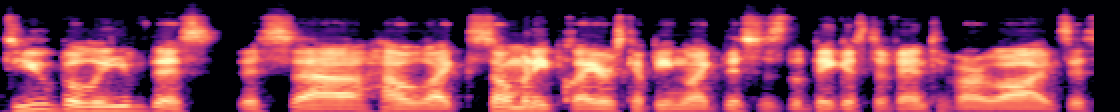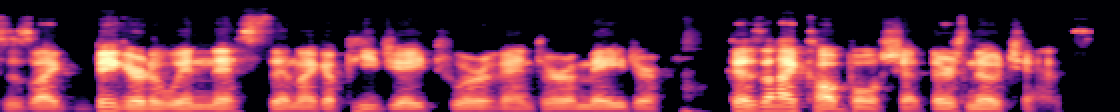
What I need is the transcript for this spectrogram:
Do you believe this? This uh, how like so many players kept being like, "This is the biggest event of our lives. This is like bigger to win this than like a PGA Tour event or a major." Because I call bullshit. There's no chance.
